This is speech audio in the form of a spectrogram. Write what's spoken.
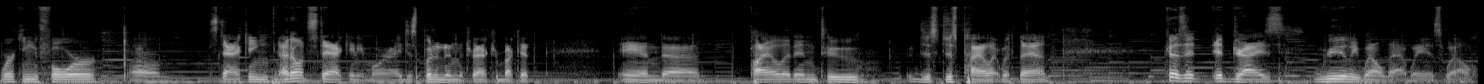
working for, um, stacking. I don't stack anymore. I just put it in the tractor bucket and uh, pile it into just just pile it with that because it it dries really well that way as well.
